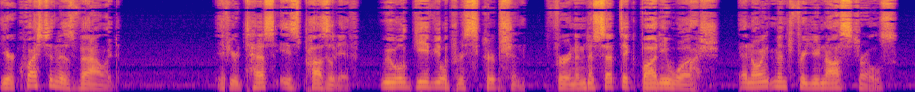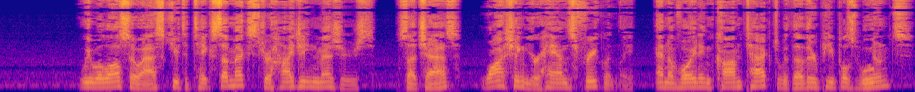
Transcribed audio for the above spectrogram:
your question is valid. If your test is positive, we will give you a prescription for an antiseptic body wash, an ointment for your nostrils. We will also ask you to take some extra hygiene measures, such as washing your hands frequently and avoiding contact with other people's wounds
